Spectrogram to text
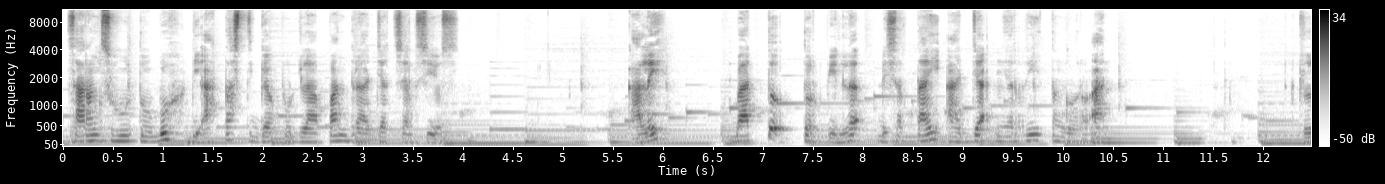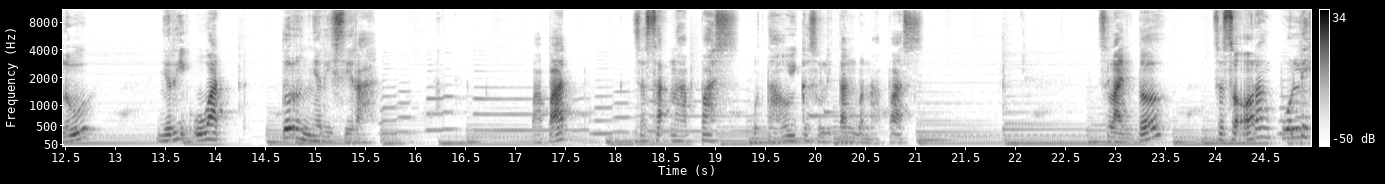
sarang suhu tubuh di atas 38 derajat Celcius. Kalih, batuk tur pilek disertai ajak nyeri tenggorokan. Telu, nyeri uat tur nyeri sirah. Papat, sesak napas utawi kesulitan bernapas. Selain itu, seseorang pulih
